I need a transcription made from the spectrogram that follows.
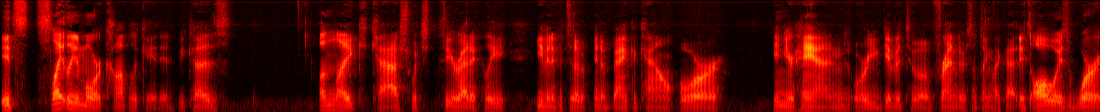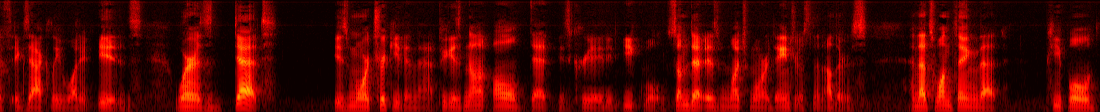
it's slightly more complicated because unlike cash, which theoretically, even if it's in a, in a bank account or in your hand or you give it to a friend or something like that, it's always worth exactly what it is. Whereas debt is more tricky than that because not all debt is created equal. Some debt is much more dangerous than others. And that's one thing that people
